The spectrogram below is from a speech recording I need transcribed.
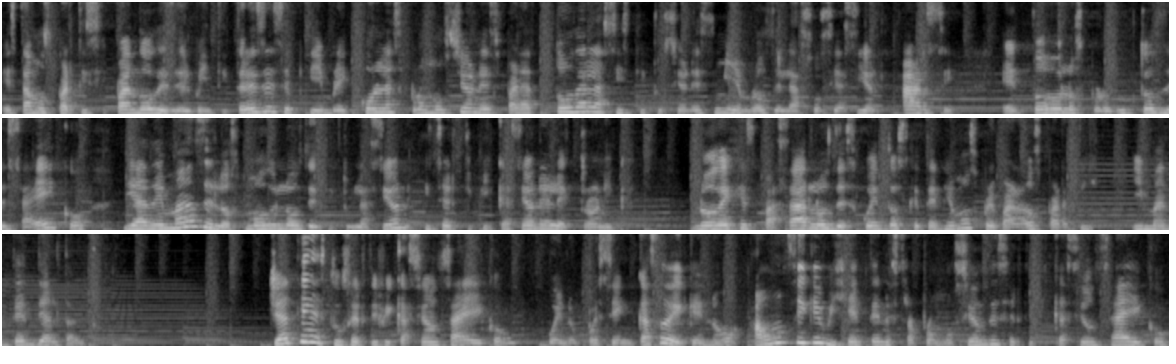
Estamos participando desde el 23 de septiembre con las promociones para todas las instituciones miembros de la Asociación ARCE en todos los productos de Saeco y además de los módulos de titulación y certificación electrónica. No dejes pasar los descuentos que tenemos preparados para ti y mantente al tanto. ¿Ya tienes tu certificación SAECO? Bueno, pues en caso de que no, aún sigue vigente nuestra promoción de certificación SAECO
